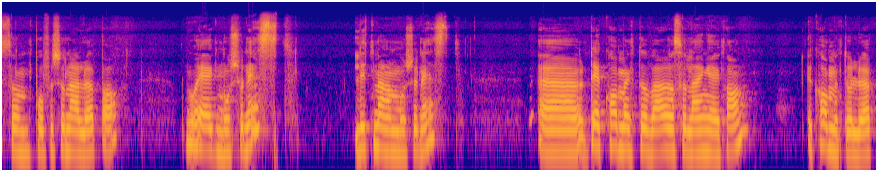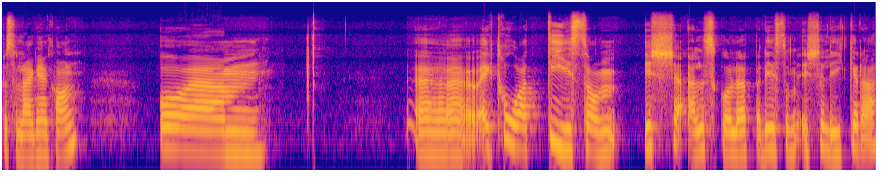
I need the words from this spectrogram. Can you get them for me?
som profesjonell løper. Nå er jeg mosjonist. Litt mer enn mosjonist. Det kommer jeg til å være så lenge jeg kan. Jeg kommer til å løpe så lenge jeg kan. Og um, jeg tror at de som ikke elsker å løpe, de som ikke liker det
